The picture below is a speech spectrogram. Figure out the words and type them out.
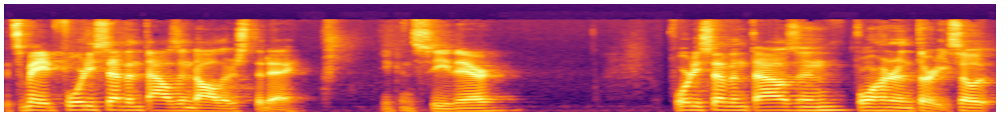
It's made $47,000 today. You can see there. 47,430. So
